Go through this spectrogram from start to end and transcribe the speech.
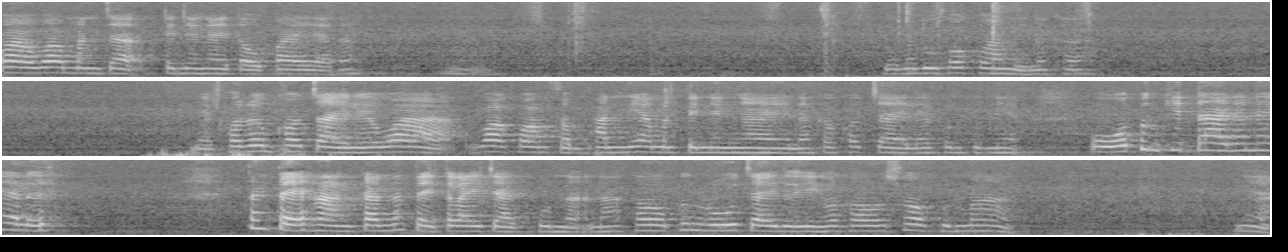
ว่าว่ามันจะเป็นยังไงต่อไปอะนะเดี๋ยวมาดูข้อความอีกนะคะ เนี่ยเขาเริ่มเข้าใจแล้วว่าว่าความสัมพันธ์เนี่ยมันเป็นยังไงนะเขาเข้าใจแล้วคนคนเนี้ยโอ้เพิ่งคิดได้แน่ๆเลย ตั้งแต่ห่างกันตั้งแต่ไกลจากคุณอะนะเขาเพิ่งรู้ใจตัวเองว่าเขาชอบคุณมาก เนี่ย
